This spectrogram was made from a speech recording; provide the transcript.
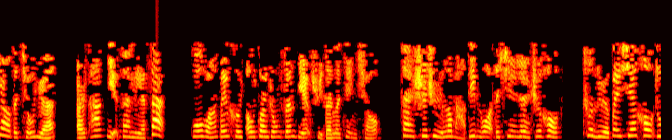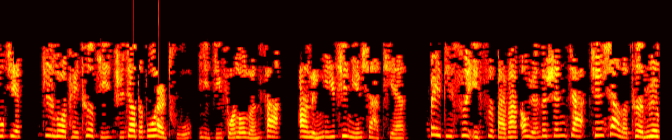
要的球员，而他也在联赛、国王杯和欧冠中分别取得了进球。在失去了马蒂诺的信任之后，特略被先后租借至洛佩特吉执教的波尔图以及佛罗伦萨。二零一七年夏天，贝蒂斯以四百万欧元的身价签下了特略，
